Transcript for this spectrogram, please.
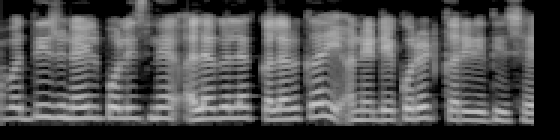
આ બધી જ નેઇલ પોલિશને અલગ અલગ કલર કરી અને ડેકોરેટ કરી લીધી છે.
